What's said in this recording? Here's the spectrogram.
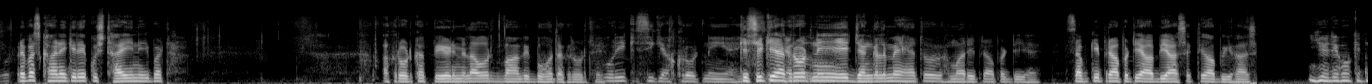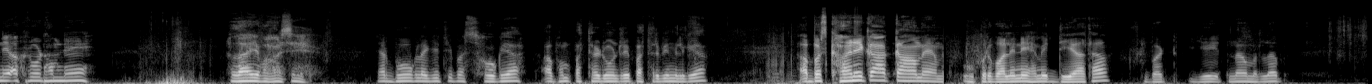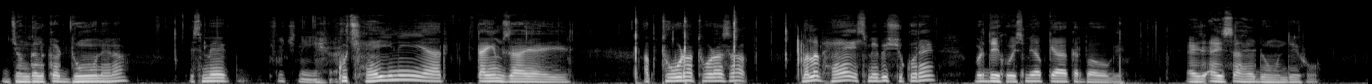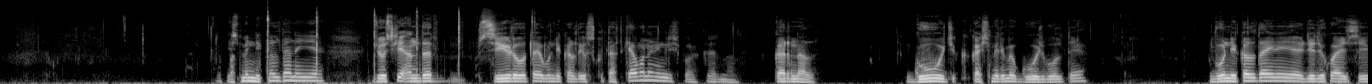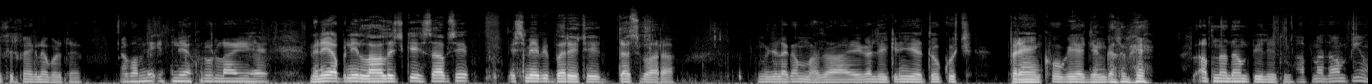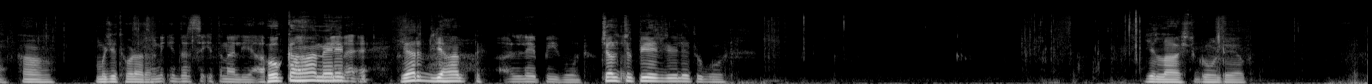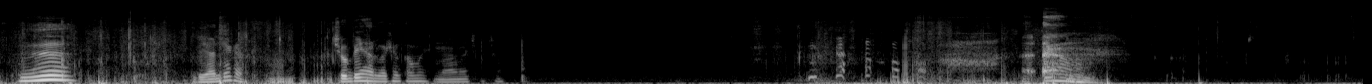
मेरे पास खाने के लिए कुछ था ही नहीं बट अखरोट का पेड़ मिला और वहाँ भी बहुत अखरोट थे। पूरी किसी के अखरोट नहीं है किसी के अखरोट नहीं है। ये जंगल में है तो हमारी प्रॉपर्टी है। सबकी प्रॉपर्टी आप भी आ सकते हो आप भी खा सकते ये देखो कितने अखरोट हमने लाए वहाँ से। यार भूख लगी थी बस हो गया। अब हम पत्थर ढूंढ रहे पत्थर भी मिल गया। अब बस खाने का काम है हमें। ऊपर वाले ने हमें दिया था। बट ये इतना मतलब जंगल का डून है ना इसमें कुछ नहीं है। कुछ है ही नहीं यार टाइम ज़ाया है ये। अब थोड़ा थोड़ा सा मतलब है इसमें भी शुक्र है बट देखो इसमें आप क्या कर पाओगे? ऐ- ऐसा है ढूंढ देखो। इसमें निकलता नहीं है। जो इसके अंदर सीड होता है वो निकलता है। उसको तथ क्या बना इंग्लिश पर? कर्नल कर्नल गूज कश्मीरी में गूज बोलते हैं। वो निकलता ही नहीं है। ये देखो ऐसे ही फिर फेंकना पड़ता है। अब हमने इतने अखरोट लाए हैं। मैंने अपने लालच के हिसाब से इसमें भी भरे थे दस बारह। मुझे लगा मज़ा आएगा लेकिन ये तो कुछ प्रैंक हो गया जंगल में। अपना दाम पी ले तू। अपना दाम पियूं हाँ मुझे थोड़ा रहा इधर से इतना लिया। वो कहाँ? मैंने यार यहाँ पे। ले पी गूंट चल चल पी ले ले तू घूंट। ये लास्ट घूंट है अब। देखा चुप बयान बचा काम है ना ना चुप चुप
